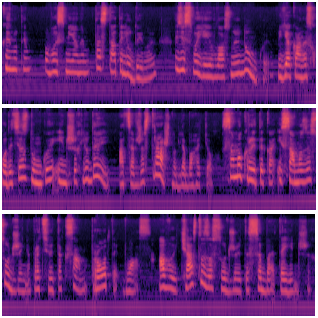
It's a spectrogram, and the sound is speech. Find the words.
кинутим, висміяним та стати людиною зі своєю власною думкою, яка не сходиться з думкою інших людей. А це вже страшно для багатьох. Самокритика і самозасудження працюють так само проти вас. А ви часто засуджуєте себе та інших.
